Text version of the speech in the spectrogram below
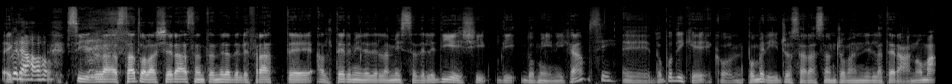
ecco, bravo. Sì, la statua lascerà Sant'Andrea delle Fratte al termine della messa delle 10 di domenica. Sì e dopodiché ecco, il pomeriggio sarà San Giovanni il Laterano. Ma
